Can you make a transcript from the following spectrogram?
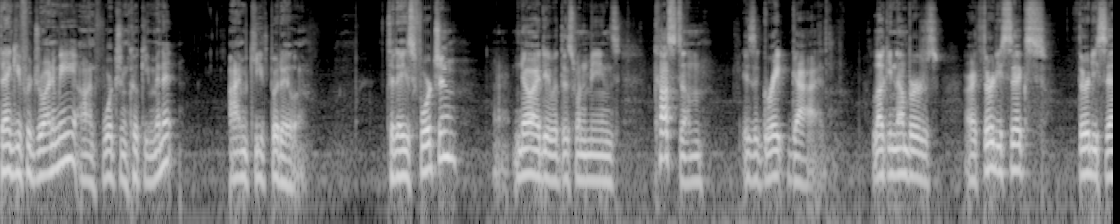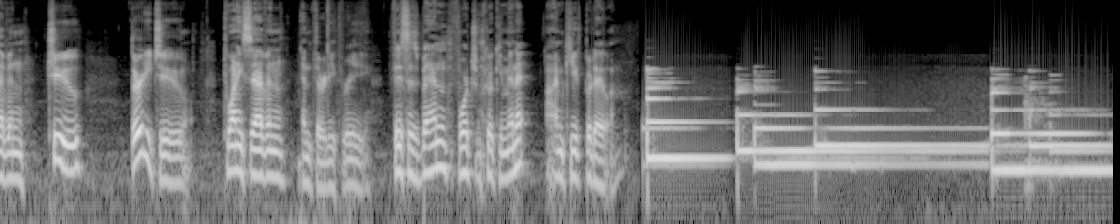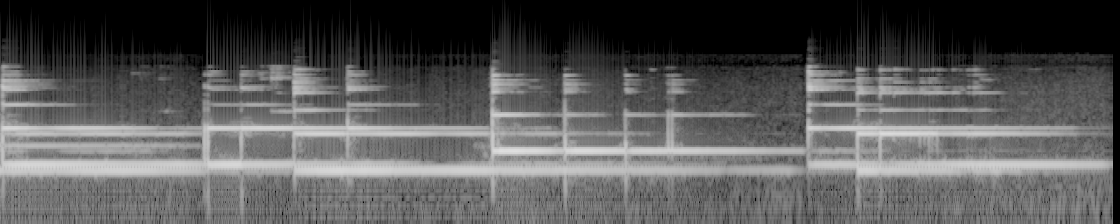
Thank you for joining me on Fortune Cookie Minute. I'm Keith Bodela. Today's fortune, no idea what this one means. Custom is a great guide. Lucky numbers are 36, 37, 2, 32, 27, and 33. This has been Fortune Cookie Minute. I'm Keith Bodela.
